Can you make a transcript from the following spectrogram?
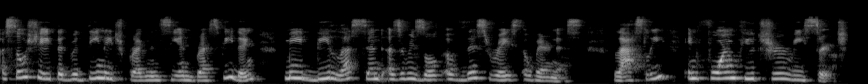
associated with teenage pregnancy and breastfeeding may be lessened as a result of this raised awareness. Lastly, inform future research.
